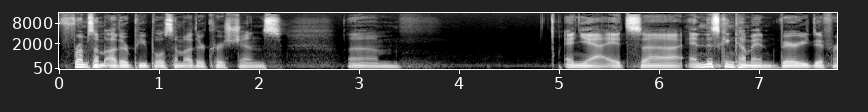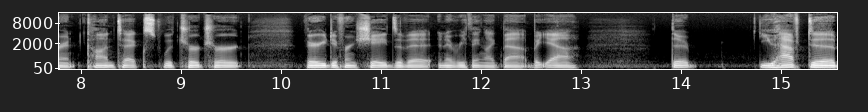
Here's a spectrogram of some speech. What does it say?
from some other people, some other Christians. Um and yeah, it's uh and this can come in very different context with church hurt, very different shades of it and everything like that. But yeah, there you have to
